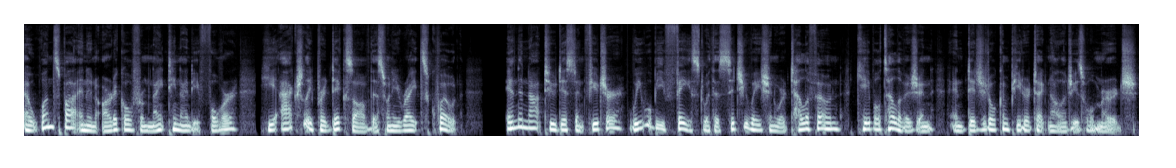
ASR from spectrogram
At one spot in an article from 1994, he actually predicts all of this when he writes, quote, in the not too distant future, we will be faced with a situation where telephone, cable television, and digital computer technologies will merge.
